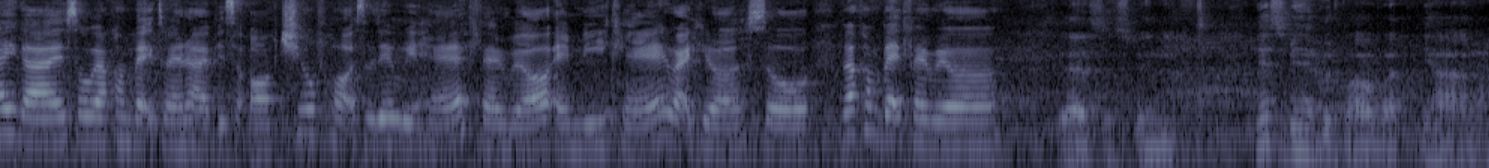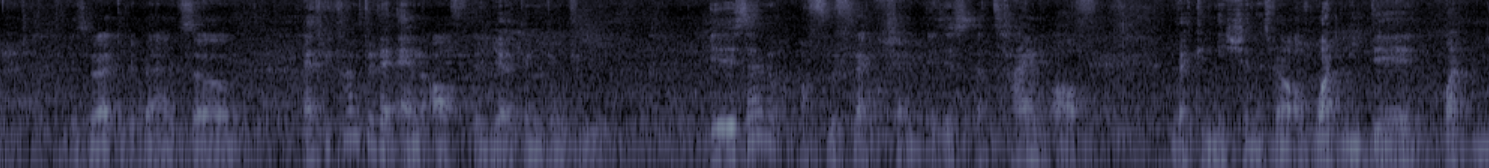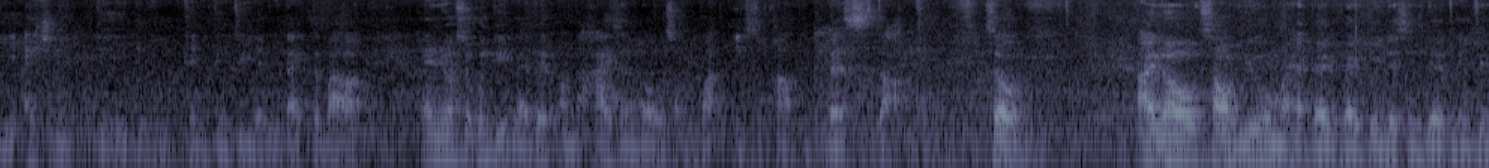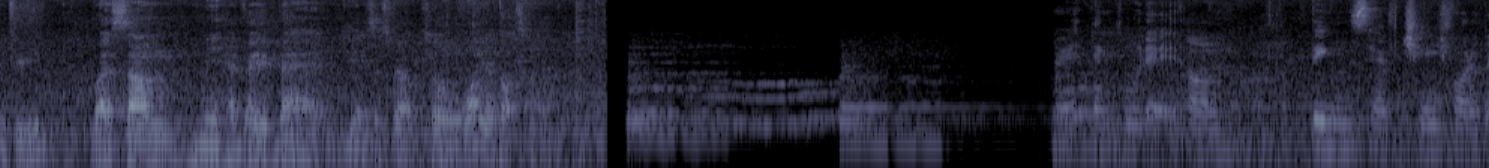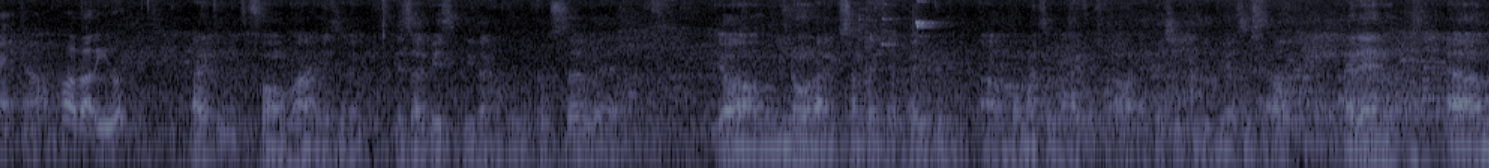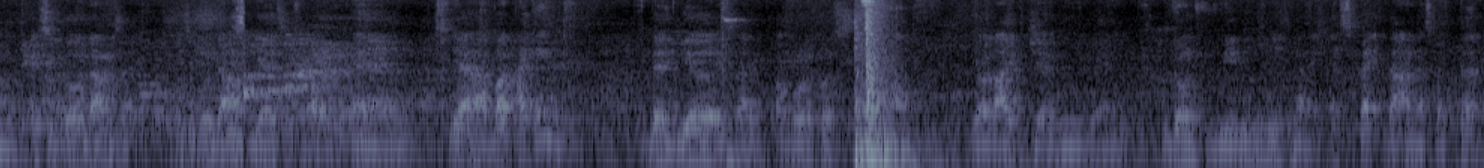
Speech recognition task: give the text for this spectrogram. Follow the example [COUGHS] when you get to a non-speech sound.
Hi guys, so welcome back to another episode of Chill Pod. Today we have Fenrir and me, Claire, right here. So welcome back, Fenrir. Yes, it's been yes, it's been a good while, but yeah, it's glad to be back. So, as we come to the end of the year 2023, it is a time of reflection. It is a time of recognition as well of what we did, what we actually did in 2023 that we liked about, and we're also going to elaborate on the highs and lows of what is to come. Let's start. So, I know some of you might have very, very good years in year 2023, but some may have very bad years as well. So, what are your thoughts, Claire? Very thankful that um, things have changed for the better. What about you? I think for mine is like it's like basically like a roller coaster where um, you know like sometimes you have very good um, moments in life as well, especially in the years as well. But then um, as you go down, it's like as you go down years as well, and yeah. But I think the year is like a roller coaster of your life journey where you don't really like expect the unexpected.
